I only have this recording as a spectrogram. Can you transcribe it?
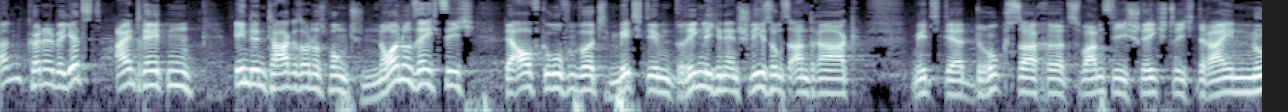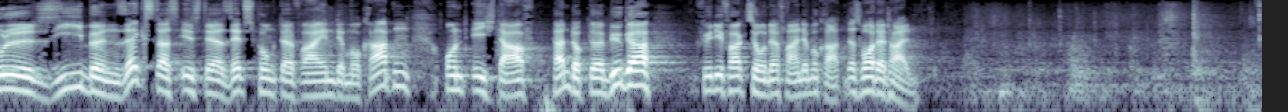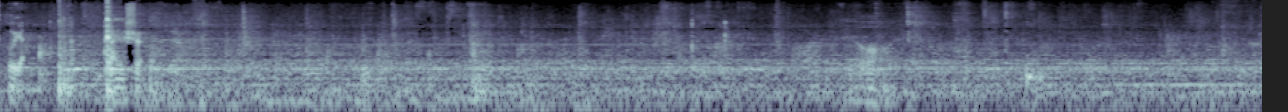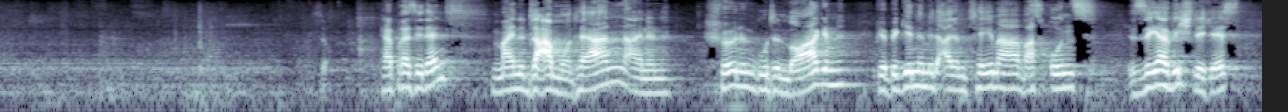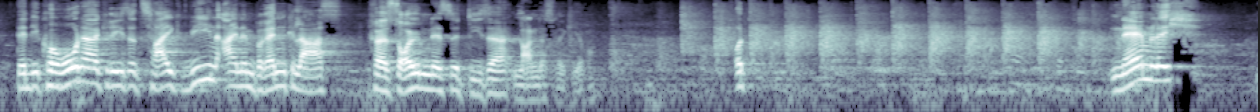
Dann können wir jetzt eintreten in den Tagesordnungspunkt 69, der aufgerufen wird mit dem Dringlichen Entschließungsantrag mit der Drucksache 20-3076. Das ist der Setzpunkt der Freien Demokraten. Ich darf Herrn Dr. Büger für die Fraktion der Freien Demokraten das Wort erteilen. Herr Präsident, meine Damen und Herren! Einen schönen guten Morgen. Wir beginnen mit einem Thema, das uns sehr wichtig ist. Denn die Corona-Krise zeigt wie in einem Brennglas Versäumnisse dieser Landesregierung. Und nämlich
